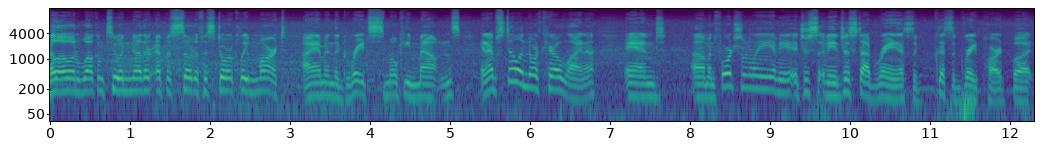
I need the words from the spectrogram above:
Hello and welcome to another episode of Historically Marked. I am in the Great Smoky Mountains, and I'm still in North Carolina. And um, unfortunately, I mean, it just, I mean, it just stopped raining. That's the that's the great part. But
